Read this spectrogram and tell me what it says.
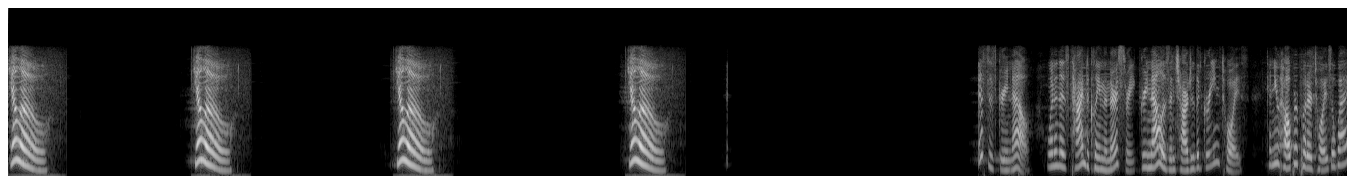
Yellow. Yellow. Yellow. Yellow. This is Greenell. When it is time to clean the nursery, Greenell is in charge of the green toys. Can you help her put her toys away?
